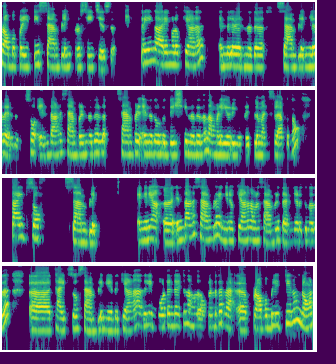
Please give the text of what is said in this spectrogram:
probability sampling procedures ഇത്രയും കാര്യങ്ങളൊക്കെയാണ് എന്തിൽ വരുന്നത്? സാമ്പിളിംഗിൽ വരുന്നത്. സോ എന്താണ് സാമ്പിൾ എന്നത് സാമ്പിൾ എന്നതുകൊണ്ട് ഉദ്ദേശിക്കുന്നത് എന്ന് നമ്മൾ ഈ ഒരു യൂണിറ്റിൽ മനസ്സിലാക്കുന്നു. ടൈപ്സ് ഓഫ് സാമ്പിളിംഗ് എങ്ങനെയാ എന്താണ് സാമ്പിൾ എങ്ങനെയൊക്കെയാണ് നമ്മൾ സാമ്പിൾ തിരഞ്ഞെടുക്കുന്നത്? ടൈപ്സ് ഓഫ് സാമ്പിളിംഗ് ഏതൊക്കെയാണ്? അതിൽ ഇമ്പോർട്ടന്റ് ആയിട്ട് നമ്മൾ നോക്കേണ്ടത് പ്രോബബിലിറ്റി എന്നും നോൺ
